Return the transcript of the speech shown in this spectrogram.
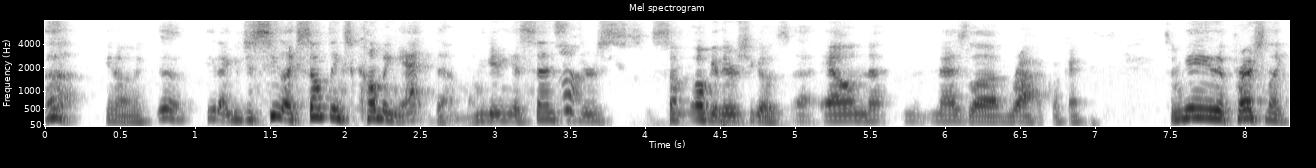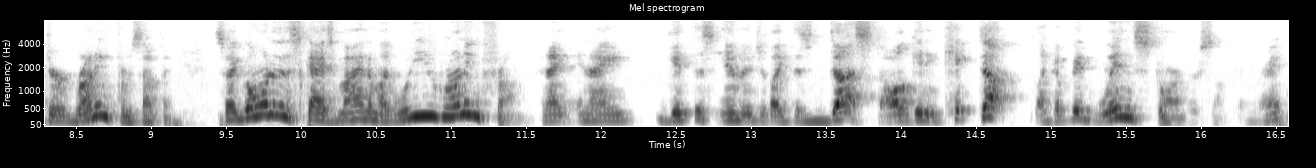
you know, like, you know, I can just see like something's coming at them. I'm getting a sense that there's some. Okay, there she goes, uh, Al Naslaa Rock. Okay, so I'm getting the impression like they're running from something. So I go into this guy's mind. I'm like, what are you running from? And I and I get this image of like this dust all getting kicked up like a big windstorm or something, right?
